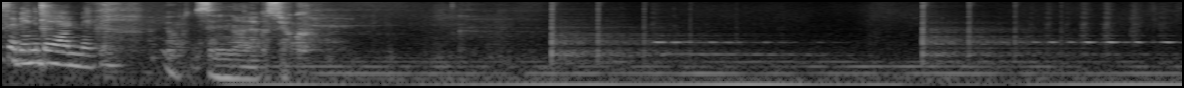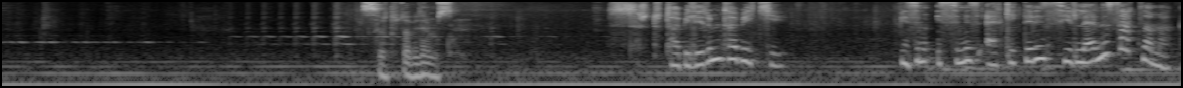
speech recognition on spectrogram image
Yoksa beni beğenmedin. Yok, seninle alakası yok. Sır tutabilir misin? Sır tutabilirim tabii ki. Bizim işimiz erkeklerin sırlarını saklamak.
